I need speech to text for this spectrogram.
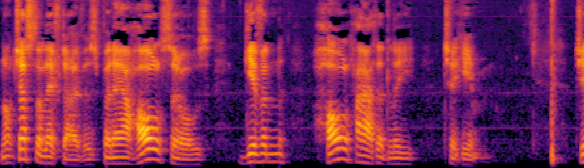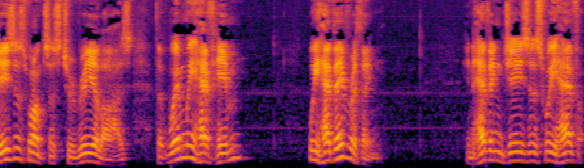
not just the leftovers, but our whole selves given wholeheartedly to him. Jesus wants us to realize that when we have him, we have everything. In having Jesus, we have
